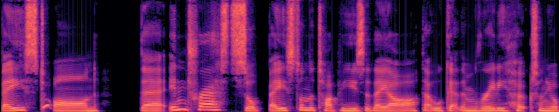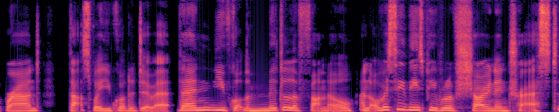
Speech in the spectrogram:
based on their interests or based on the type of user they are that will get them really hooked on your brand, that's where you've got to do it. Then you've got the middle of funnel. And obviously, these people have shown interest.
